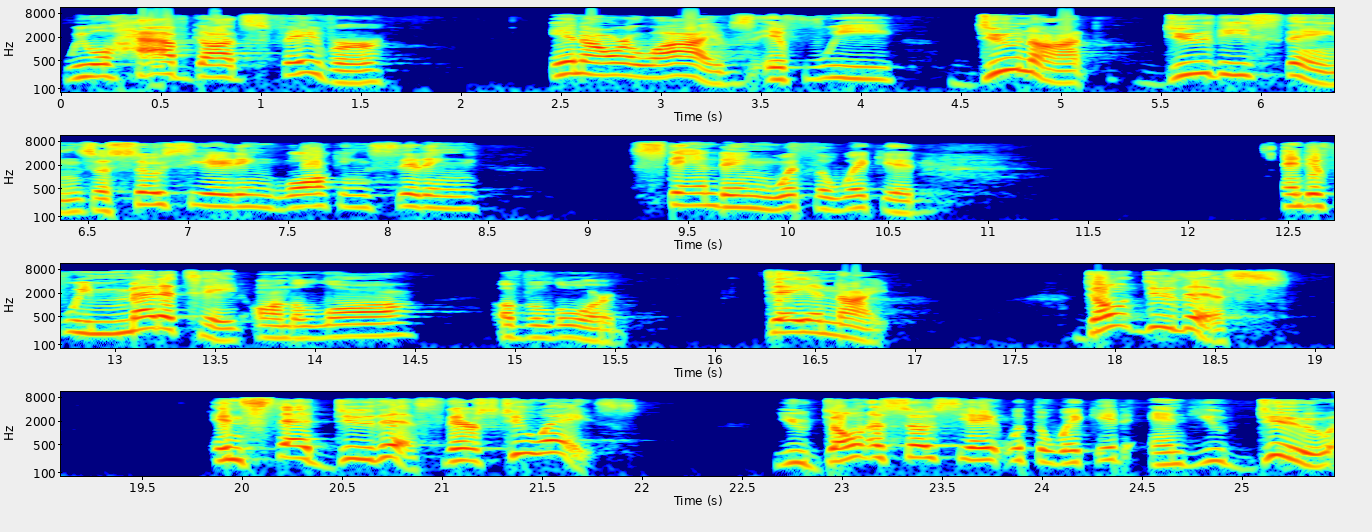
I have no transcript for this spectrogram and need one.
We will have God's favor in our lives if we do not do these things, associating, walking, sitting, standing with the wicked, and if we meditate on the law of the Lord day and night. Don't do this Instead, do this. There's two ways. You don't associate with the wicked, and you do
